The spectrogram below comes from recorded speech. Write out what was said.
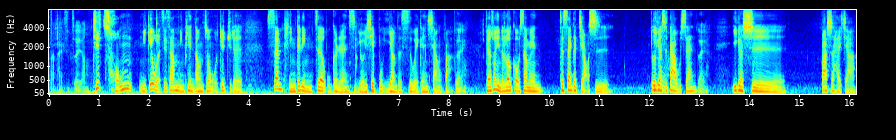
大概是这样。其实从你给我的这张名片当中，我就觉得。三平跟你们这五个人是有一些不一样的思维跟想法。对，比方说你的 logo 上面这三个角是，一个是大武山，对，一个是巴士海峡，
